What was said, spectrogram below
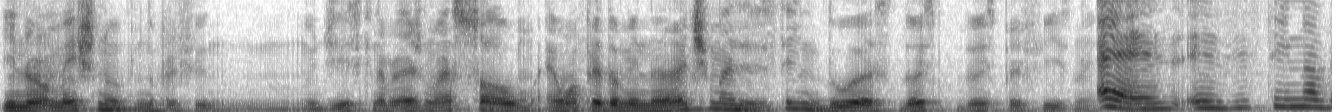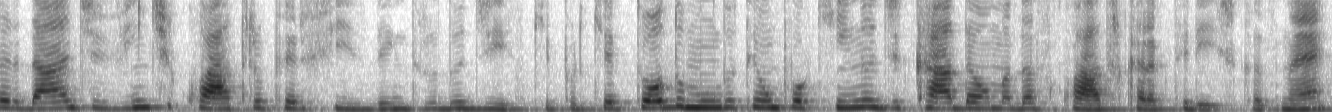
E normalmente no, no perfil, no DISC, na verdade, não é só um, é uma predominante, mas existem duas, dois, dois perfis, né? É, são- existem, na verdade, 24 perfis dentro do DISC, porque todo mundo tem um pouquinho de cada uma das quatro características, né?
